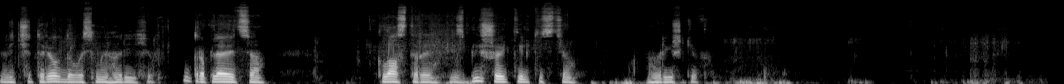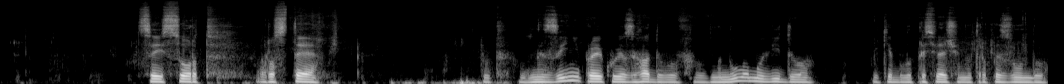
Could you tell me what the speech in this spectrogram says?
від 4 до 8 горіхів. Ну, трапляються кластери з більшою кількістю горішків. Цей сорт росте тут в низині, про яку я згадував в минулому відео яке було присвячено трапезунду.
